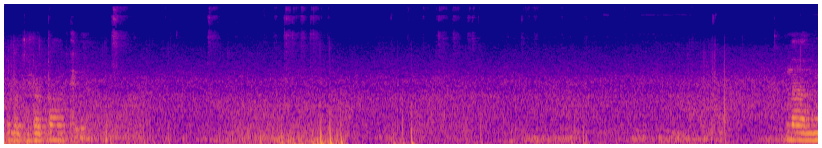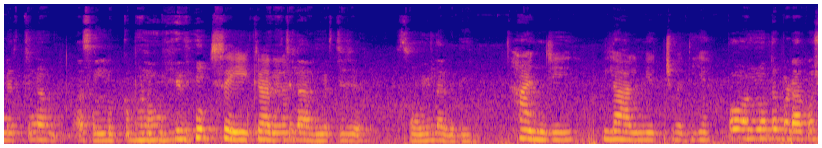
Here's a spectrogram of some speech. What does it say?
ਥੋੜਾ ਥੋੜਾ ਪਾ ਕੇ। ਲਾਲ ਮਿਰਚ ਨਾਲ ਅਸਲ ਲੁੱਕ ਬਣੂਗੀ ਇਹਦੀ। ਸਹੀ ਗੱਲ ਵਿੱਚ ਆ। ਲਾਲ ਮਿਰਚ ਜ- ਸੋਹਣੀ ਲੱਗਦੀ। ਹਾਂਜੀ। ਲਾਲ ਮਿਰਚ ਵਧੀਆ। ਪਾਉਣ ਨੂੰ ਤਾਂ ਬੜਾ ਕੁਝ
